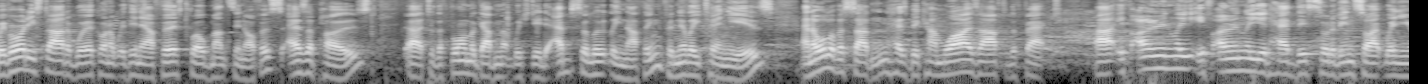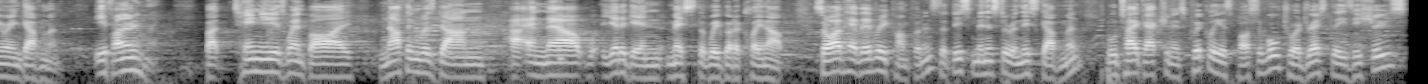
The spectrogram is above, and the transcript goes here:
We've already started work on it within our first 12 months in office, as opposed uh, to the former government, which did absolutely nothing for nearly 10 years, and all of a sudden has become wise after the fact. Uh, if only, if only you'd had this sort of insight when you were in government. If only. But 10 years went by, nothing was done, uh, and now, yet again, mess that we've got to clean up. So I have every confidence that this minister and this government will take action as quickly as possible to address these issues.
